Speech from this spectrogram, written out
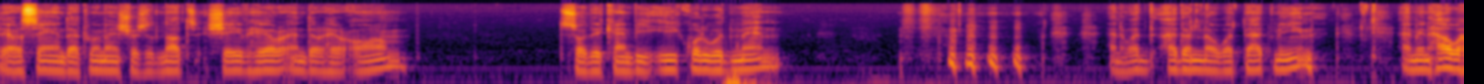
they are saying that women should not shave hair under her arm so they can be equal with men. and what I don't know what that means. I mean, how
